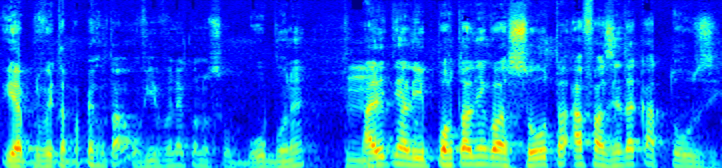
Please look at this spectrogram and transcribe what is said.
e aproveitar para perguntar ao vivo, né? Que eu não sou bobo, né? Hum. Ali tem ali Portal Língua Solta, a Fazenda 14.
